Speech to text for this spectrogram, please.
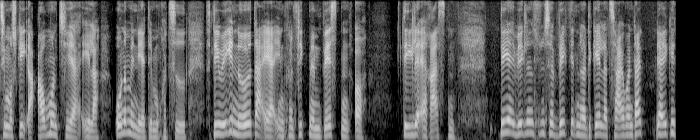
til måske at afmontere eller underminere demokratiet. Så det er jo ikke noget, der er en konflikt mellem Vesten og dele af resten. Det, jeg i virkeligheden synes er vigtigt, når det gælder Taiwan, der er ikke,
